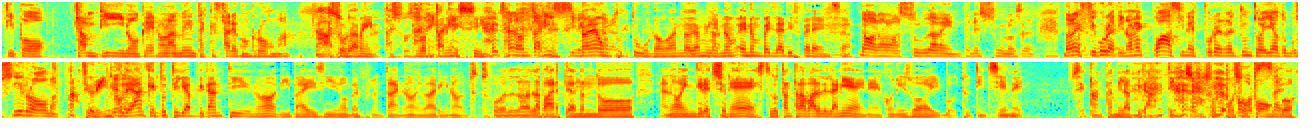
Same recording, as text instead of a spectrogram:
tipo Ciampino che non hanno niente a che fare con Roma. Ah, assolutamente. assolutamente. Lontanissimi. Lontanissimi. non è un tutt'uno quando cammini no. e non vedi la differenza. No, no, no, assolutamente. Nessuno. Non è, figurati, non è quasi neppure raggiunto dagli autobus di Roma. No, Fiori, include anche sì. tutti gli abitanti no, di paesi no, ben più lontani, no, i vari, no, la, parte andando no, in direzione est, tutta la Valle dell'Aniene con i suoi, boh, tutti insieme 70.000 abitanti, suppongo,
